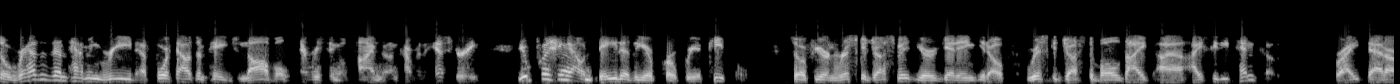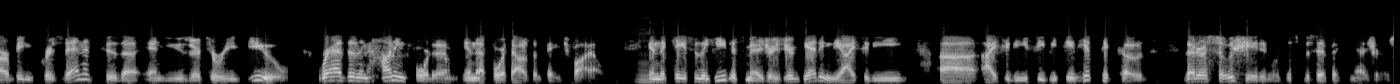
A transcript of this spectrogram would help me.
So rather than having read a 4,000 page novel every single time to uncover the history, you're pushing out data to the appropriate people. So if you're in risk adjustment, you're getting, you know, risk adjustable uh, ICD-10 codes, right, that are being presented to the end user to review rather than hunting for them in that 4,000 page file. Mm. In the case of the HEDIS measures, you're getting the ICD, uh, ICD, CPT, and HCPC codes that are associated with the specific measures.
